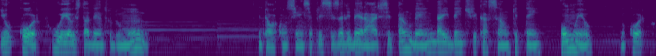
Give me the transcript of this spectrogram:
e o corpo, o eu, está dentro do mundo, então a consciência precisa liberar-se também da identificação que tem com o eu no corpo.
